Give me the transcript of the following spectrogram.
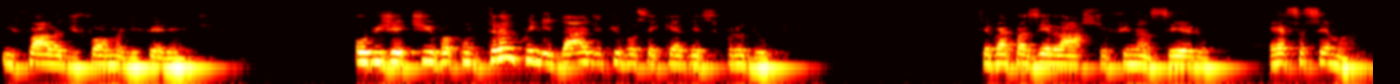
e fala de forma diferente objetiva com tranquilidade o que você quer desse produto. Você vai fazer lastro financeiro essa semana.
